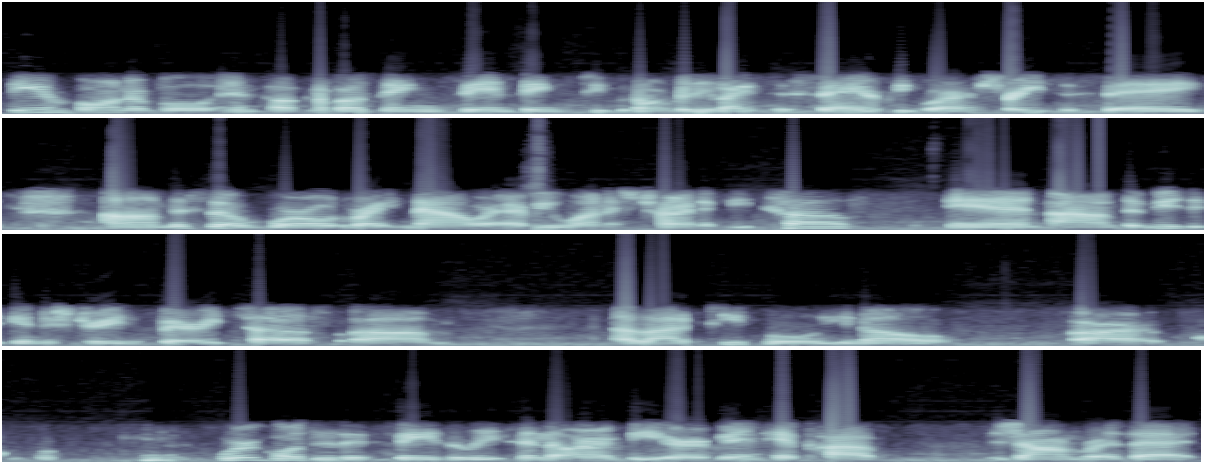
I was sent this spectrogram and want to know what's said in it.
being vulnerable and talking about things, saying things people don't really like to say or people are afraid to say. Um, this is a world right now where everyone is trying to be tough, and um, the music industry is very tough. Um, a lot of people, you know, are we're going through this phase, at least in the R&B, urban, hip hop genre, that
